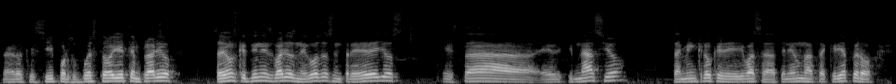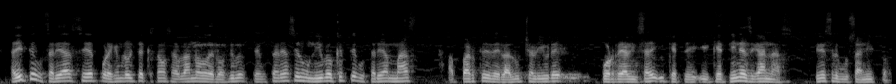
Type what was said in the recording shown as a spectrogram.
Claro que sí, por supuesto. Oye, Templario, sabemos que tienes varios negocios, entre ellos está el gimnasio, también creo que ibas a tener una taquería, pero ¿a ti te gustaría hacer, por ejemplo, ahorita que estamos hablando de los libros, ¿te gustaría hacer un libro? ¿Qué te gustaría más, aparte de la lucha libre, por realizar y que, te, y que tienes ganas, tienes el gusanito?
